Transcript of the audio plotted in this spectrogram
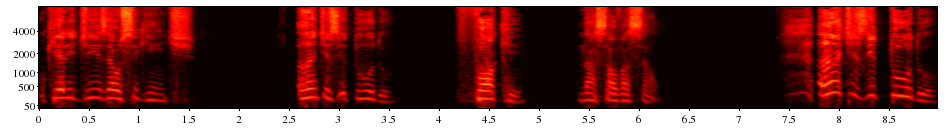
O que ele diz é o seguinte: antes de tudo, foque na salvação. Antes de tudo,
